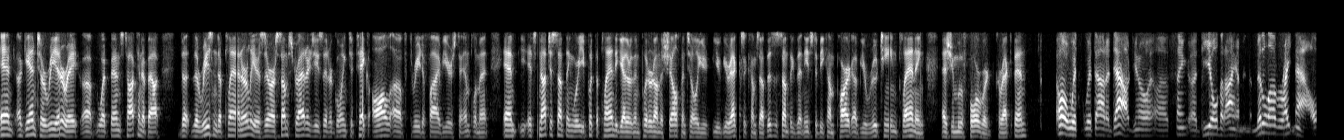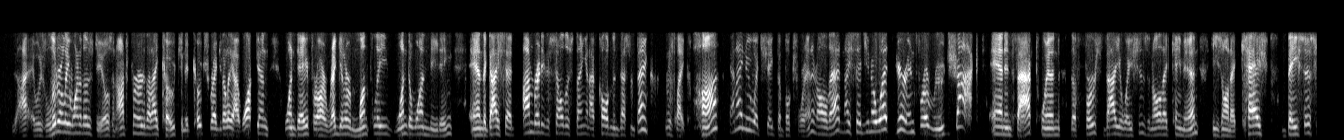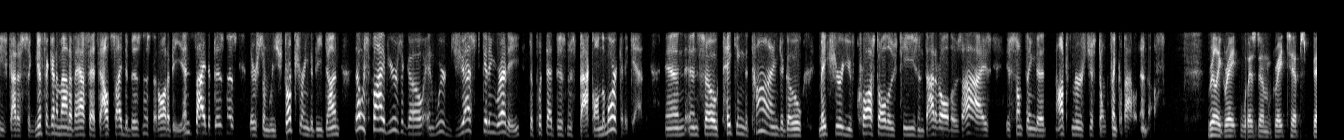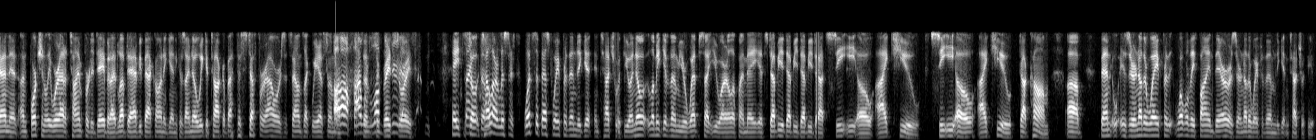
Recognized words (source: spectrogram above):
And again, to reiterate uh, what Ben's talking about, the the reason to plan early is there are some strategies that are going to take all of three to five years to implement, and it's not just something where you put the plan together then put it on the shelf until you, you your exit comes up. This is something that needs to become part of your routine planning as you move forward. Correct, Ben? Oh, with without a doubt. You know, a thing, a deal that I am in the middle of right now I, it was literally one of those deals. An entrepreneur that I coach and had coached regularly. I walked in one day for our regular monthly one-to-one meeting, and the guy said, "I'm ready to sell this thing, and I've called an investment banker." And it was like, "Huh?" And I knew what shape the books were in and all that. And I said, "You know what? You're in for a rude shock." And in fact, when the first valuations and all that came in, he's on a cash basis. He's got a significant amount of assets outside the business that ought to be inside the business. There's some restructuring to be done. That was five years ago, and we're just getting ready to put that business back on the market again. And and so taking the time to go make sure you've crossed all those T's and dotted all those I's is something that entrepreneurs just don't think about enough really great wisdom, great tips, Ben. And unfortunately, we're out of time for today, but I'd love to have you back on again because I know we could talk about this stuff for hours. It sounds like we have some, uh, oh, I would some, love some great stories. That. Hey, Thanks, so Bill. tell our listeners what's the best way for them to get in touch with you. I know. Let me give them your website URL, if I may. It's www.ceoiq ceoiq.com. Uh, ben, is there another way for what will they find there, or is there another way for them to get in touch with you?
